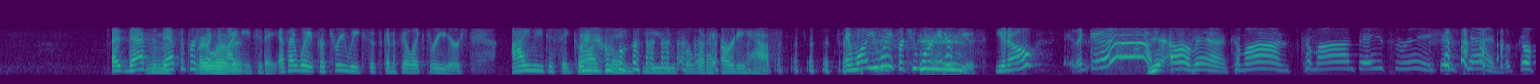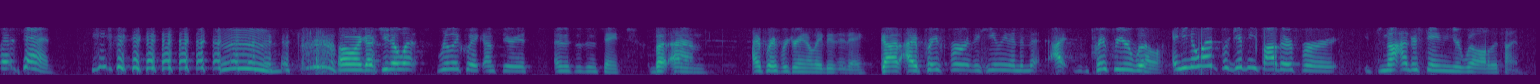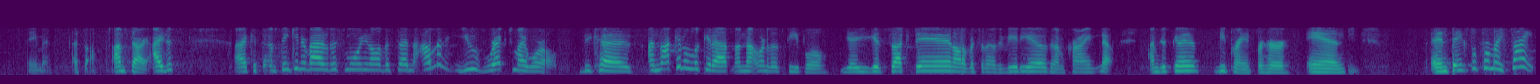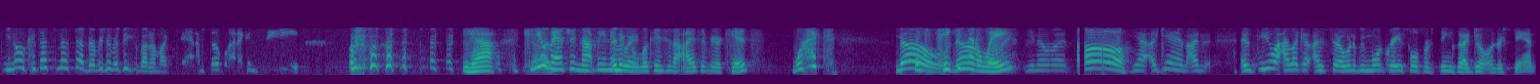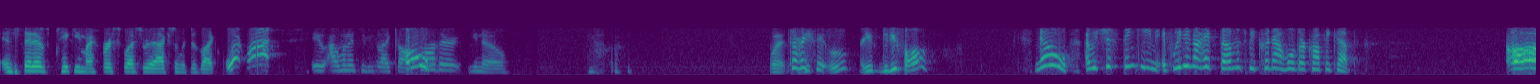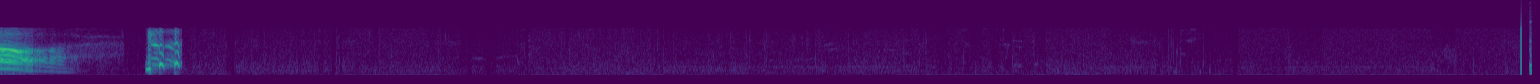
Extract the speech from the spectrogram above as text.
That's Mm, that's the perspective I, it. need today. As I wait for three weeks, it's going to feel like three years. I need to say, God, thank you for what I already have. And while you wait for two more interviews, you know, like ah! Yeah. Oh man, come on, come on, phase three, phase ten. Let's go phase ten. Mm. Oh my gosh! You know what? Really quick, I'm serious, and this is insane. But um, I pray for Drano Lady today. God, I pray for the healing and the. I pray for Your will. And you know what? Forgive me, Father, for not understanding your will all the time. Amen. That's all. I'm sorry. I just I could, I'm thinking about it this morning. All of a sudden, I'm gonna. You've wrecked my world because I'm not gonna look it up. I'm not one of those people. Yeah, you get sucked in. All of a sudden, there's videos and I'm crying. No, I'm just gonna be praying for her and and thankful for my sight. You know, because that's messed up. Every time I think about it, I'm like, man, I'm so glad I can see. yeah. Can you imagine not being able anyway. to look into the eyes of your kids? What? No, like taking no, that away. I, you know what? Oh, yeah. Again, I and you know I like I said I want to be more grateful for things that I don't understand instead of taking my first flesh reaction, which is like what what. It, I want it to be like, oh, Oh. Father, you know. what? Sorry. Did you say ooh? Are you? Did you fall? no. I was just thinking, if we did not have thumbs, we could not hold our coffee cup. Oh.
